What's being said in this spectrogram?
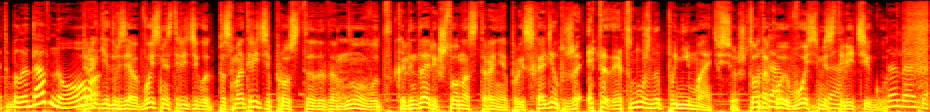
Это было давно. Дорогие друзья, 83 год. Посмотрите просто ну, вот календарик, что у нас в стране происходило, потому что это, это нужно понимать все. Что Ну такое да, 83 да, год? Да, да, да.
